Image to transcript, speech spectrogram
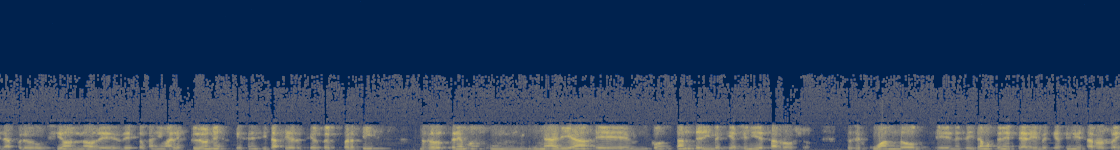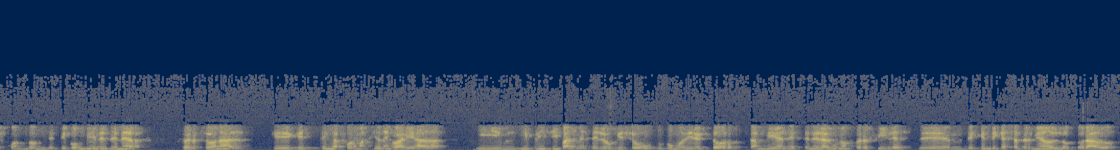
la producción ¿no? de, estos animales clones que se necesita cierto expertise, nosotros tenemos un, área constante de investigación y desarrollo. Entonces, cuando necesitamos tener este área de investigación y desarrollo, es donde te conviene tener personal que, tenga formaciones variadas y, principalmente lo que yo busco como director también es tener algunos perfiles de, gente que haya terminado el doctorado,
